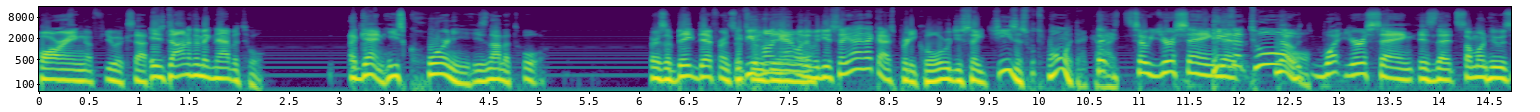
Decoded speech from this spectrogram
barring a few exceptions. Is Donovan McNabb a tool? Again, he's corny. He's not a tool. There's a big difference. If you hung out with a- him, would you say, "Yeah, that guy's pretty cool"? Or would you say, "Jesus, what's wrong with that guy"? So you're saying He's that, a tool. No, what you're saying is that someone who's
